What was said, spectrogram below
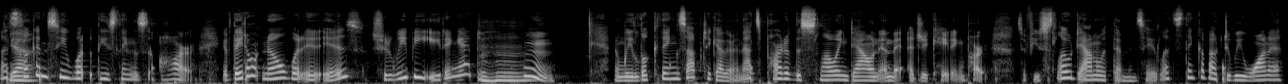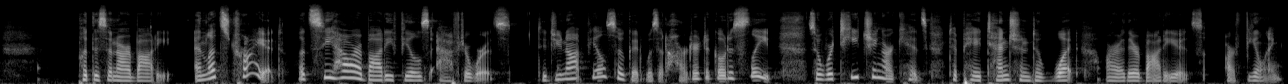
Let's Yeah. look and see what these things are. If they don't know what it is, should we be eating it? Hmm. And we look things up together. And that's part of the slowing down and the educating part. So if you slow down with them and say, let's think about do we want to put this in our body? And let's try it. Let's see how our body feels afterwards. Did you not feel so good? Was it harder to go to sleep? So we're teaching our kids to pay attention to what are their bodies are feeling.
